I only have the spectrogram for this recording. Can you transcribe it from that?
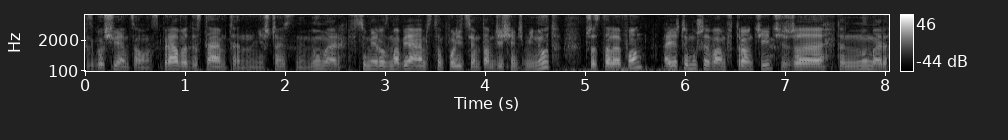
zgłosiłem całą sprawę, dostałem ten nieszczęsny numer. W sumie rozmawiałem z tą policją tam 10 minut przez telefon, a jeszcze muszę Wam wtrącić, że ten numer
